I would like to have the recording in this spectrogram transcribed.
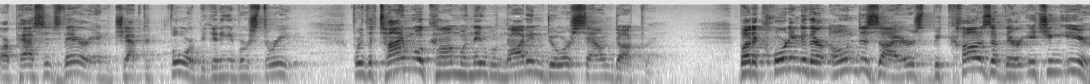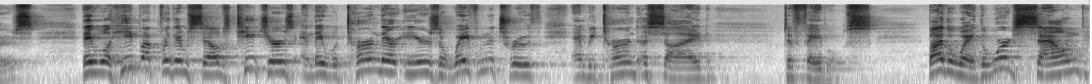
Our passage there in chapter 4, beginning in verse 3. For the time will come when they will not endure sound doctrine, but according to their own desires, because of their itching ears, they will heap up for themselves teachers, and they will turn their ears away from the truth and be turned aside to fables. By the way, the word sound,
